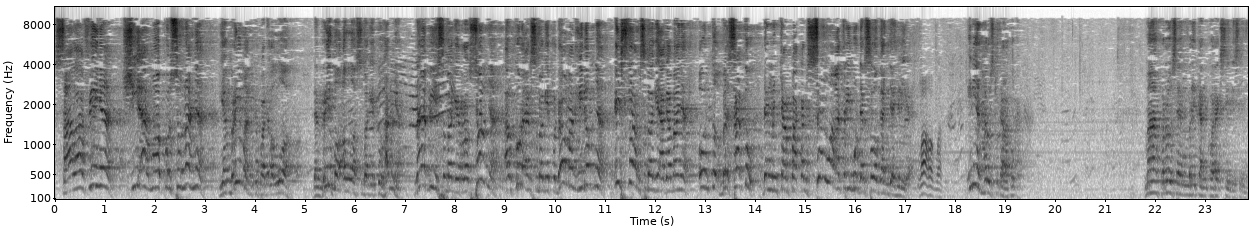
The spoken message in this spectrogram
Salafinya, Syiah maupun Sunnahnya yang beriman kepada Allah dan ridha Allah sebagai Tuhannya, Nabi sebagai Rasulnya, Al-Quran sebagai pedoman hidupnya, Islam sebagai agamanya untuk bersatu dan mencampakkan semua atribut dan slogan jahiliyah. Ini yang harus kita lakukan. Maaf perlu saya memberikan koreksi di sini.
